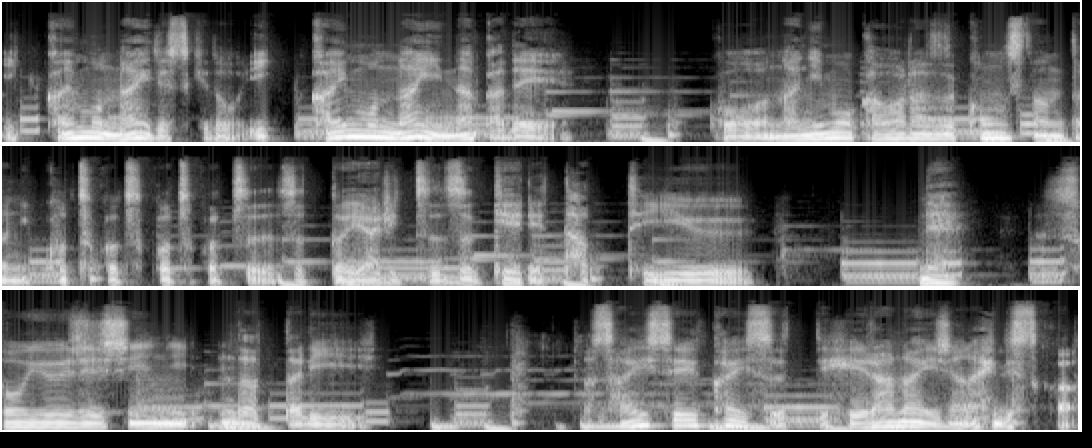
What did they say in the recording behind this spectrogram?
一回もないですけど、一回もない中で、こう何も変わらずコンスタントにコツコツコツコツずっとやり続けれたっていう、ね、そういう自信だったり、再生回数って減らないじゃないですか。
